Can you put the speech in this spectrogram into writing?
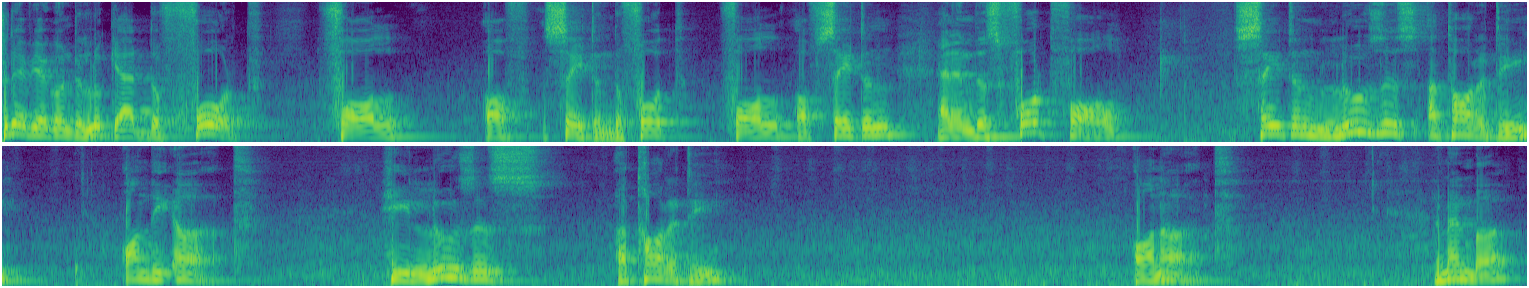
Today we are going to look at the fourth fall of Satan, the fourth fall of Satan. And in this fourth fall, Satan loses authority on the earth. He loses authority on earth. Remember,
